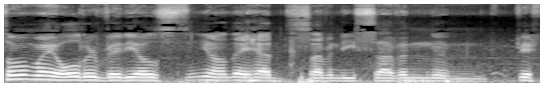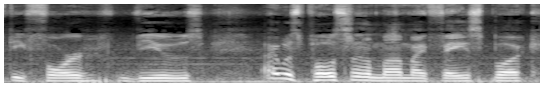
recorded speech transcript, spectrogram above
Some of my older videos, you know, they had 77 and 54 views. I was posting them on my Facebook.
